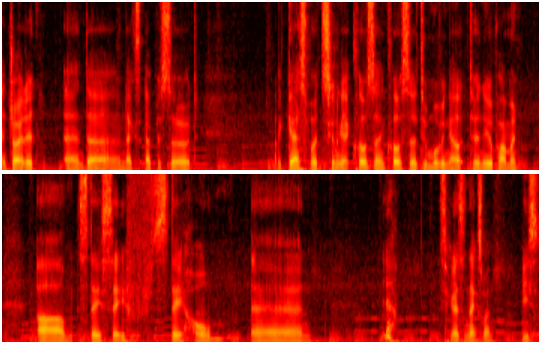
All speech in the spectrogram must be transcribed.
enjoyed it. And uh, next episode, I guess we're just gonna get closer and closer to moving out to a new apartment. Um, stay safe, stay home, and yeah. See you guys in the next one. Peace.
